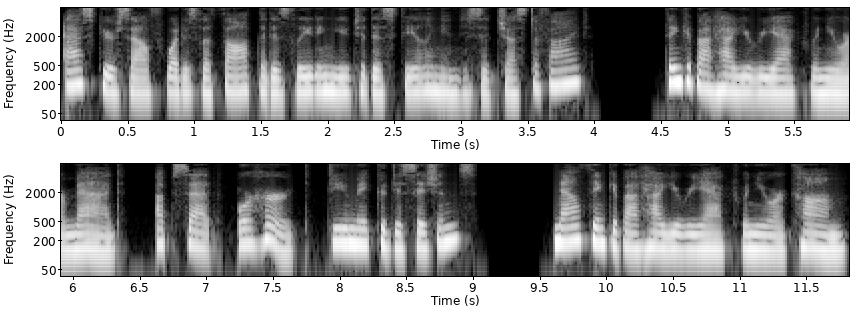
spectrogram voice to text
Ask yourself what is the thought that is leading you to this feeling and is it justified? Think about how you react when you are mad, upset, or hurt. Do you make good decisions? Now think about how you react when you are calm,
